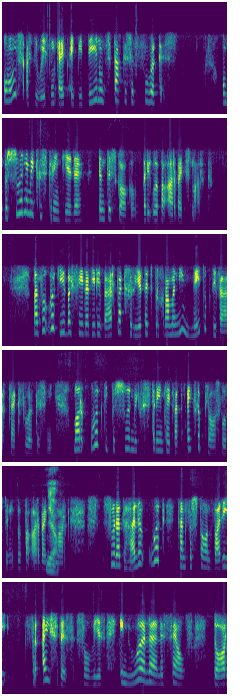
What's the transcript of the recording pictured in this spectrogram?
ons as die Western Cape APD en ons takke se fokus om persone met gestremthede in te skakel by die oop arbeidsmark. Maar ek wil ook hierby sê dat hierdie werkplek gereedheidsprogramme nie net op die werkplek fokus nie, maar ook die persoon met gestremdheid wat uitgeplaas word in die oop arbeidsmark ja. sodat hulle ook kan verstaan wat die vereistes sal wees en hoe hulle hulle self daar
